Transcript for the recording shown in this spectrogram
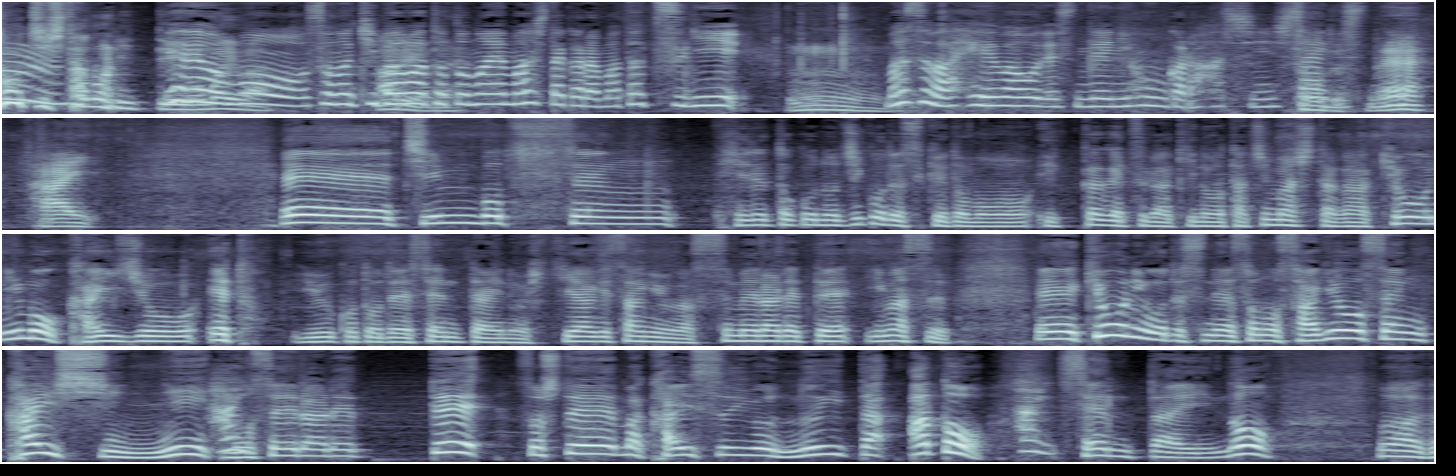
承知したのにっていう思いは、でももうその基盤は整えましたからまた次、うん、まずは平和をですね日本から発信したいですね。すね。はい。えー、沈没船知床の事故ですけども1か月が昨日経ちましたが今日にも海上へということで船体の引き上げ作業が進められています、えー、今日にもですねその作業船海進に乗せられて、はい、そしてまあ海水を抜いた後、はい、船体のまあ、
